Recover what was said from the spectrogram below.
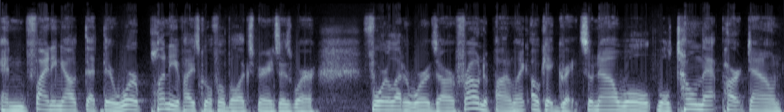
and finding out that there were plenty of high school football experiences where four letter words are frowned upon. I'm like, okay, great. So now we'll we'll tone that part down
